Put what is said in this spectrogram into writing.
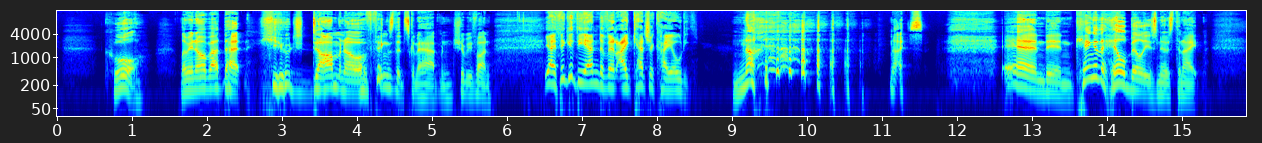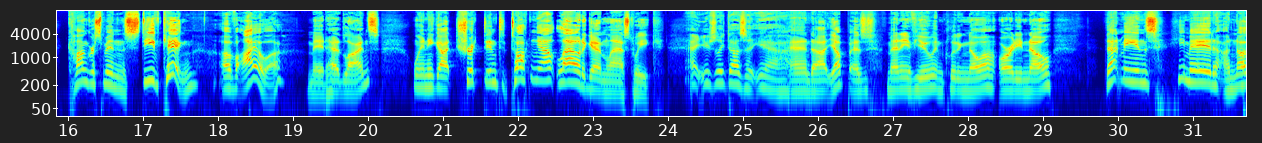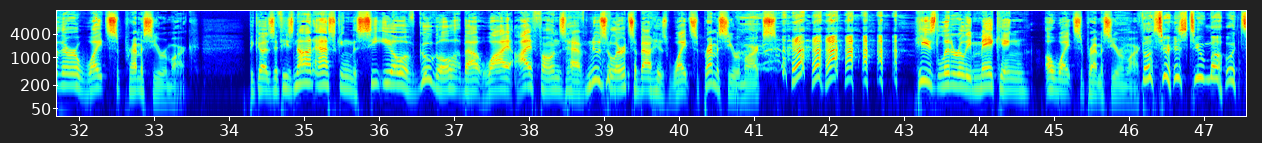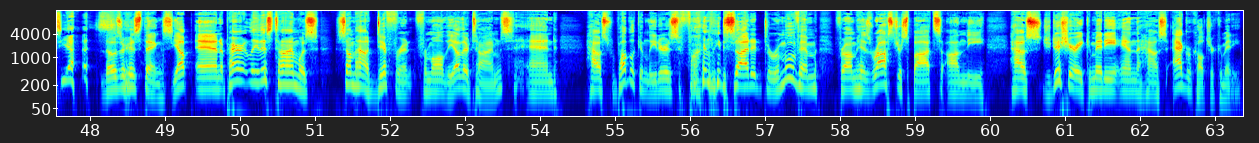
Cool. Let me know about that huge domino of things that's going to happen. Should be fun. Yeah, I think at the end of it, I catch a coyote. No. nice. And in King of the Hillbillies news tonight, Congressman Steve King of Iowa made headlines when he got tricked into talking out loud again last week. That usually does it, yeah. And, uh, yep, as many of you, including Noah, already know, that means he made another white supremacy remark. Because if he's not asking the CEO of Google about why iPhones have news alerts about his white supremacy remarks, he's literally making a white supremacy remark. Those are his two modes, yes. Those are his things. Yep. And apparently this time was somehow different from all the other times. And House Republican leaders finally decided to remove him from his roster spots on the House Judiciary Committee and the House Agriculture Committee.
